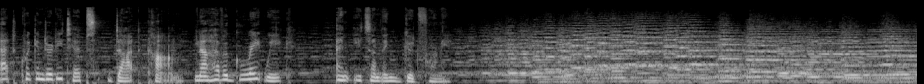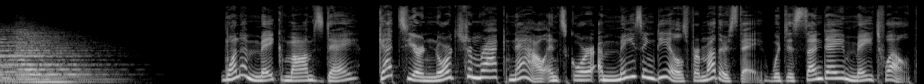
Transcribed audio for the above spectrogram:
at quickanddirtytips.com. Now have a great week and eat something good for me. Want to make mom's day? Get to your Nordstrom Rack now and score amazing deals for Mother's Day, which is Sunday, May 12th.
